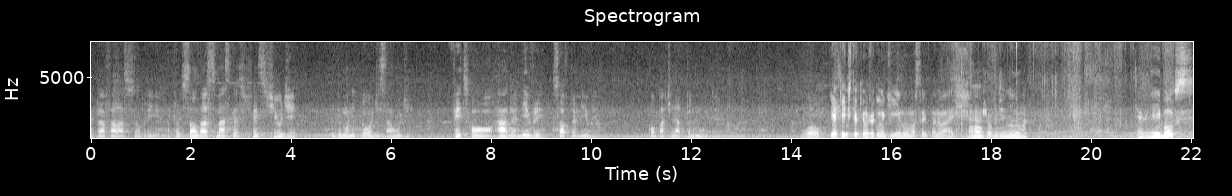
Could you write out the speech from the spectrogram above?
que é para falar sobre a produção das máscaras Face Shield e do monitor de saúde, feitos com hardware livre, software livre, compartilhado pelo mundo. Uou! E aqui a gente tem o que? Um joguinho de imã? Mostra aí pra nós. Ah, jogo de imã. Variables.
